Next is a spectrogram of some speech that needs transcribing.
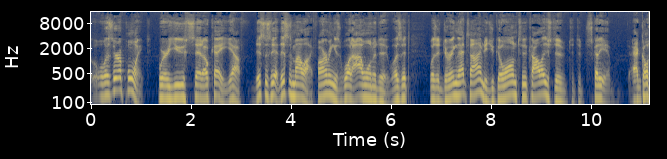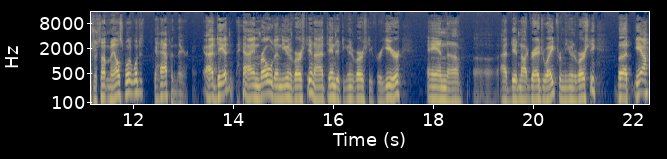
was there a point where you said, "Okay, yeah, this is it. This is my life. Farming is what I want to do." Was it? Was it during that time? Did you go on to college to to, to study agriculture or something else? What what happened there? I did. I enrolled in the university, and I attended the university for a year, and uh, uh, I did not graduate from the university. But yeah,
